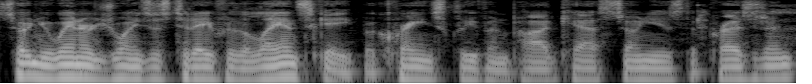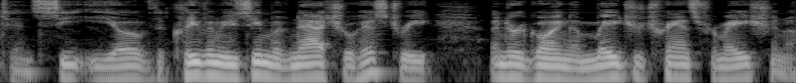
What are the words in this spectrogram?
Sonia Winner joins us today for The Landscape, a Crain's Cleveland podcast. Sonia is the president and CEO of the Cleveland Museum of Natural History, undergoing a major transformation, a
